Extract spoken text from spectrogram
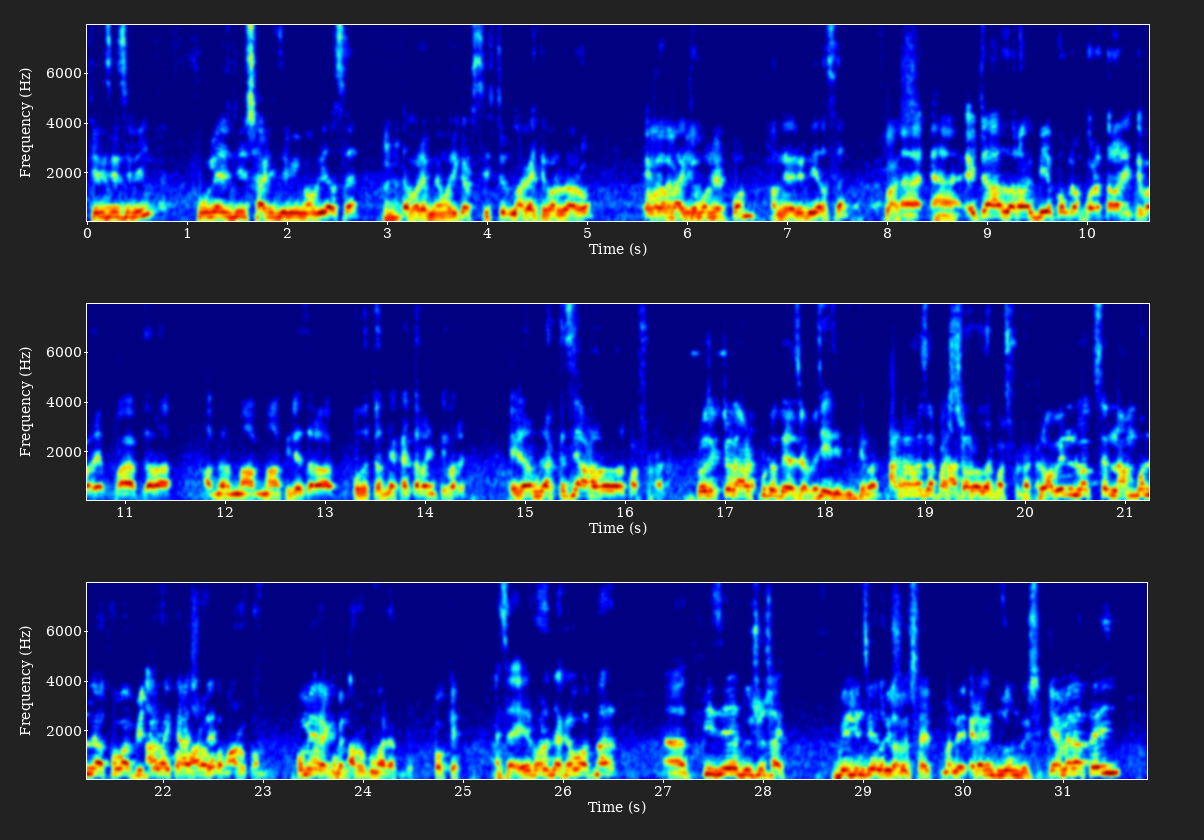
three CCD full HD ষাট জিবি মেমোরি আছে। তারপরে মেমোরি কার্ড সিস্টেম লাগাইতে পারবে আরও। এটা? মাইক্রোফোন হেডফোন সামনে এলইডি আছে। হ্যাঁ এটা যারা বিয়ে প্রোগ্রাম করে তারা নিতে পারে। বা যারা আপনার মা মাহফিলে যারা প্রজেক্টর দেখায় তারা নিতে পারে। এটা রাখতেছি আঠারো হাজার পাঁচশো টাকা। প্রজেক্টর আউটপুটও দেওয়া যাবে। জি জি দিতে পারবে। আঠারো হাজার পাঁচশো আঠারো হাজার পাঁচশো টাকা। রবিন ব্লগস এর নাম বললে অথবা ভিডিও দেখে কম আরও কম আরও কম। কমিয়ে রাখবেন। আরও কমায় রাখব। ওকে আচ্ছা এরপরে দেখাবো আপনার পিজে দুইশো ষাট। বিল্ডিং দুশো ষাট মানে এটা কিন্তু জুম বেশি। ক্যামেরাতেই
